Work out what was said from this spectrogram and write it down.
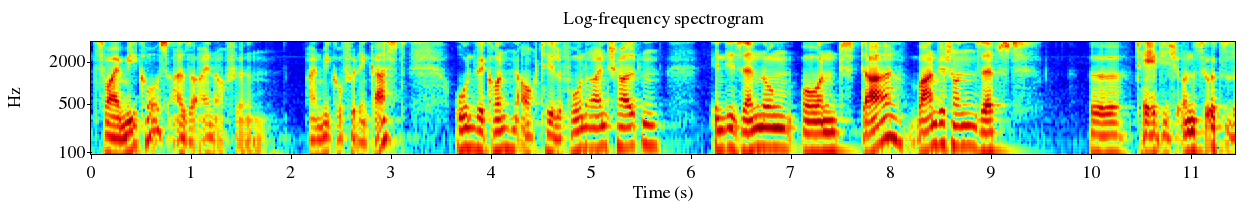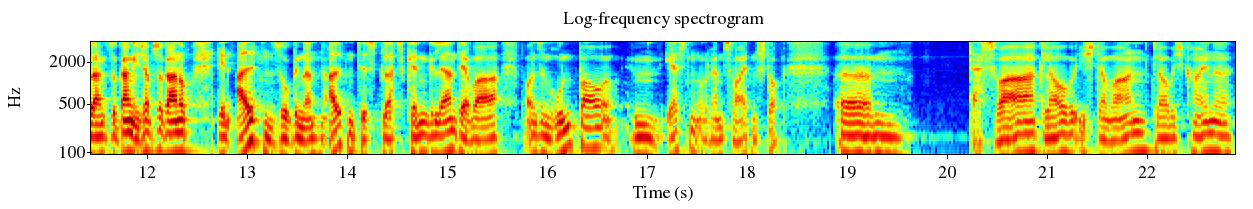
zwei Mikros, also ein auch für ein Mikro für den Gast. Und wir konnten auch Telefon reinschalten in die Sendung. Und da waren wir schon selbst äh, tätig und sozusagen zugange. Ich habe sogar noch den alten, sogenannten alten Diskplatz kennengelernt. Der war bei uns im Rundbau im ersten oder im zweiten Stock. Ähm, das war, glaube ich, da waren, glaube ich, keine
